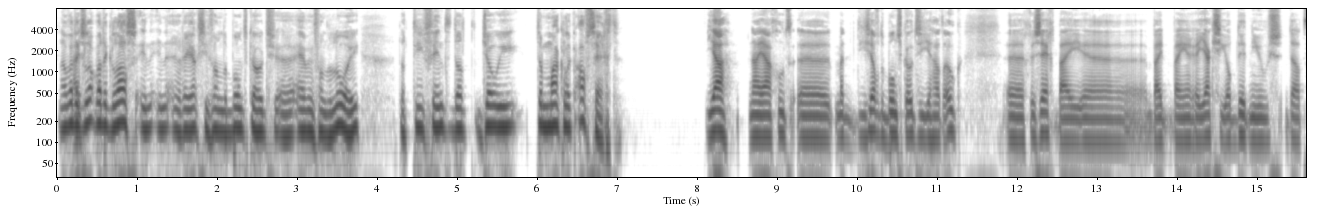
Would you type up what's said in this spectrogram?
Nou, wat, Hij ik, wat ik las in, in een reactie van de bondscoach Erwin van der Looy. Dat die vindt dat Joey te makkelijk afzegt. Ja, nou ja, goed. eh, maar diezelfde bondscoach die had ook eh, gezegd bij, eh, bij, bij een reactie op dit nieuws dat,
